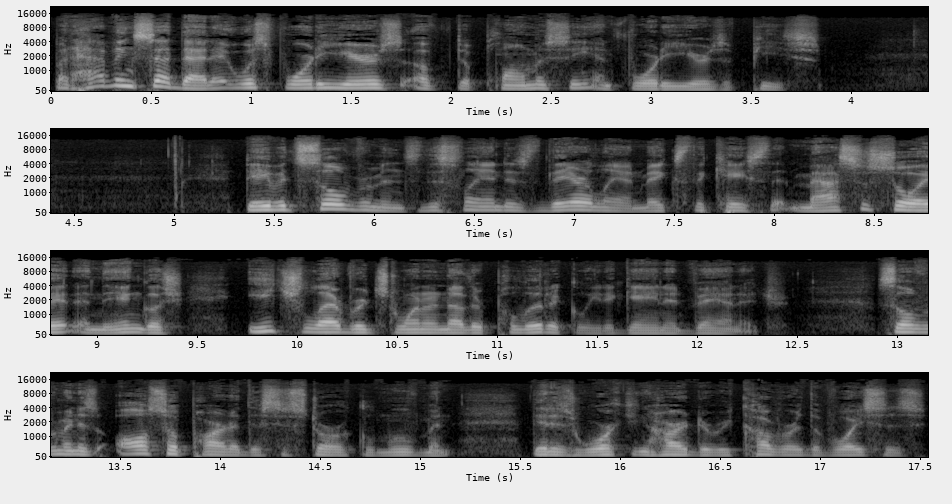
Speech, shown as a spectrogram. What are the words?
But having said that, it was 40 years of diplomacy and 40 years of peace. David Silverman's This Land is Their Land makes the case that Massasoit and the English each leveraged one another politically to gain advantage. Silverman is also part of this historical movement that is working hard to recover the voices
